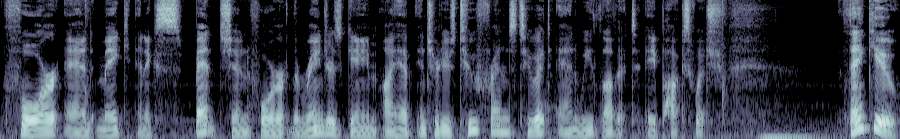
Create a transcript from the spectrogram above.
for and make an expansion for the Rangers game. I have introduced two friends to it and we love it. APOC Switch. Thank you.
